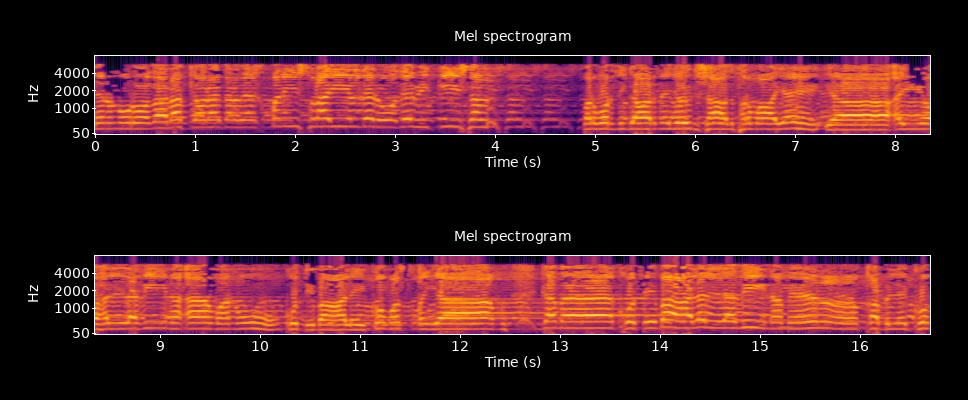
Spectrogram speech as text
دن نو روزہ رکھ اور ادھر ویخ بنی اسرائیل دے روزے بھی کی سن؟ پروردگار نے جو ارشاد فرمایا ہے، یا ایوہ الذین آمنوا کتب علیکم الصیام کما کتب علی الذین من قبلکم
